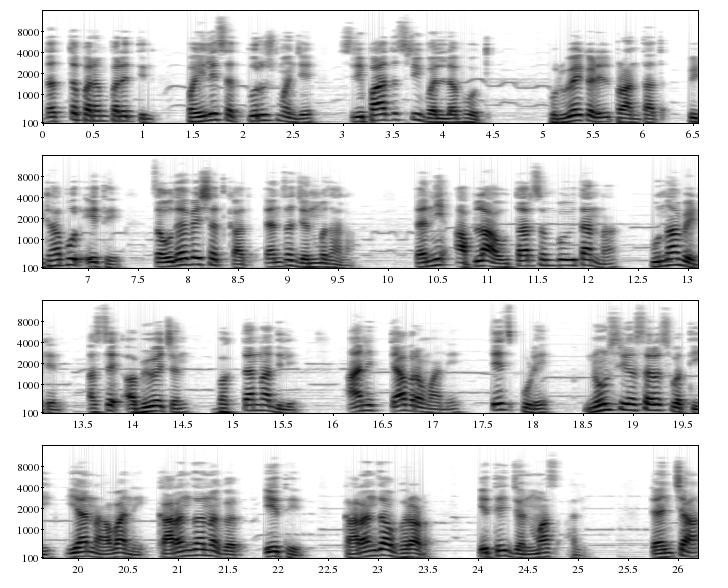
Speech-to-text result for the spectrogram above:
दत्त परंपरेतील पहिले सत्पुरुष म्हणजे श्रीपाद श्री वल्लभ होत. पूर्वेकडील प्रांतात पिठापूर येथे चौदाव्या शतकात त्यांचा जन्म झाला. त्यांनी आपला अवतार संभवितांना पुन्हा भेटेन असे अभिवचन भक्तांना दिले. आणि त्याप्रमाणे तेच पुढे नृसिंह सरस्वती या नावाने कारंजानगर येथे कारंजा भराड येथे जन्मास आले. त्यांच्या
